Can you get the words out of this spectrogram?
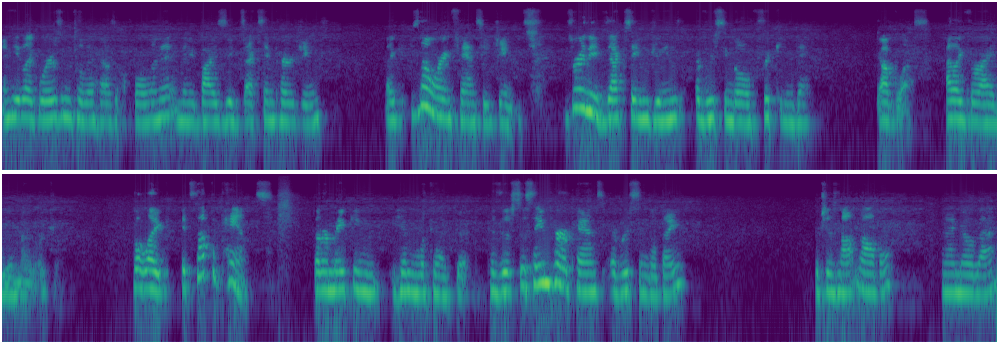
and he like wears them until they has a hole in it, and then he buys the exact same pair of jeans. Like he's not wearing fancy jeans. He's wearing the exact same jeans every single freaking day. God bless. I like variety in my wardrobe. But like, it's not the pants that are making him look like good because it's the same pair of pants every single day, which is not novel, and I know that.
